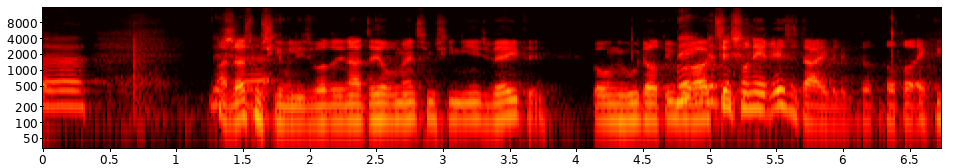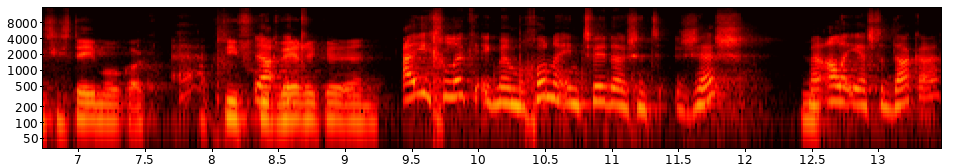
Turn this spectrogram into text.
dus, dat is misschien wel iets wat inderdaad heel veel mensen misschien niet eens weten. Gewoon hoe dat überhaupt... dat Sinds is- wanneer is het eigenlijk? Dat, dat, dat echt die systemen ook act- actief ja, goed werken en... Eigenlijk, ik ben begonnen in 2006, mijn allereerste Dakar.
